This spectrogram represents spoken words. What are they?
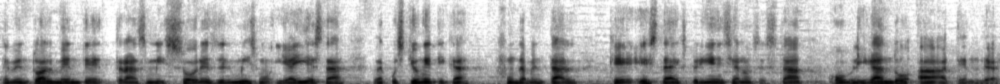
eventualmente transmisores del mismo. Y ahí está la cuestión ética fundamental que esta experiencia nos está obligando a atender.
